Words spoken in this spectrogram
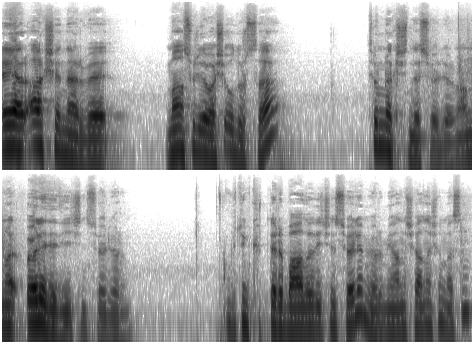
Eğer Akşener ve Mansur Yavaş olursa tırnak içinde söylüyorum. Onlar öyle dediği için söylüyorum. Bütün Kürtleri bağladığı için söylemiyorum. Yanlış anlaşılmasın.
